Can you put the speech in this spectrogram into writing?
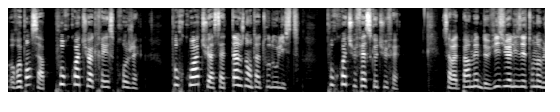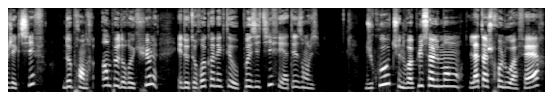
repense à pourquoi tu as créé ce projet. Pourquoi tu as cette tâche dans ta to-do list? Pourquoi tu fais ce que tu fais? Ça va te permettre de visualiser ton objectif, de prendre un peu de recul et de te reconnecter au positif et à tes envies. Du coup, tu ne vois plus seulement la tâche relou à faire,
